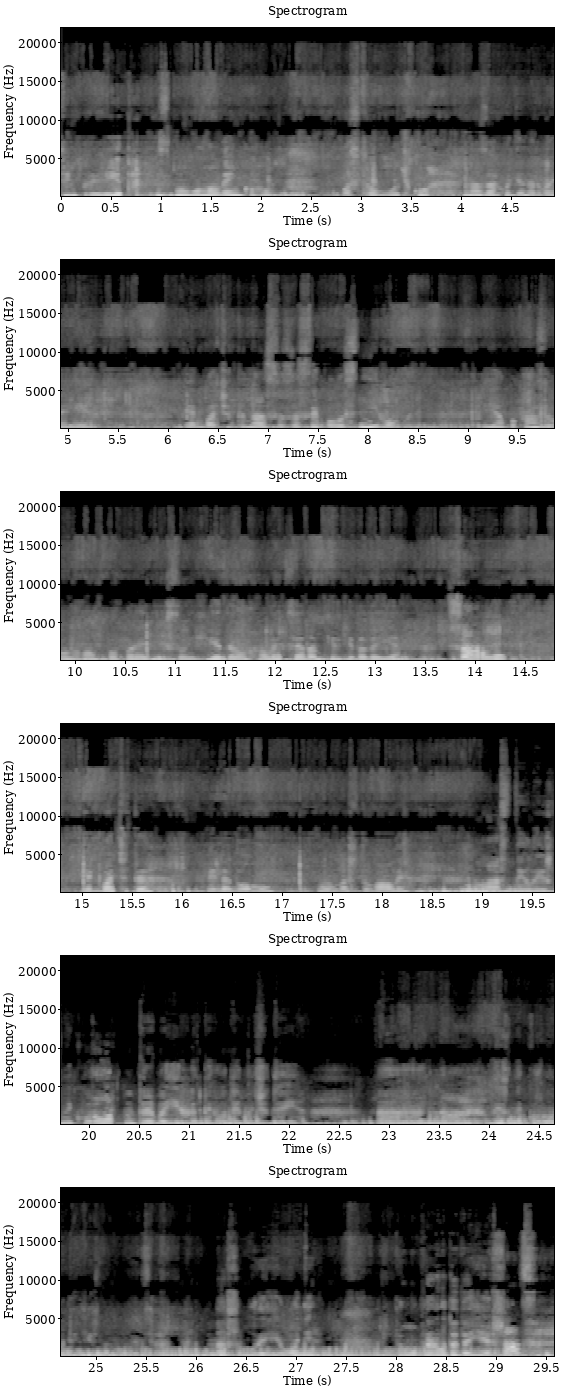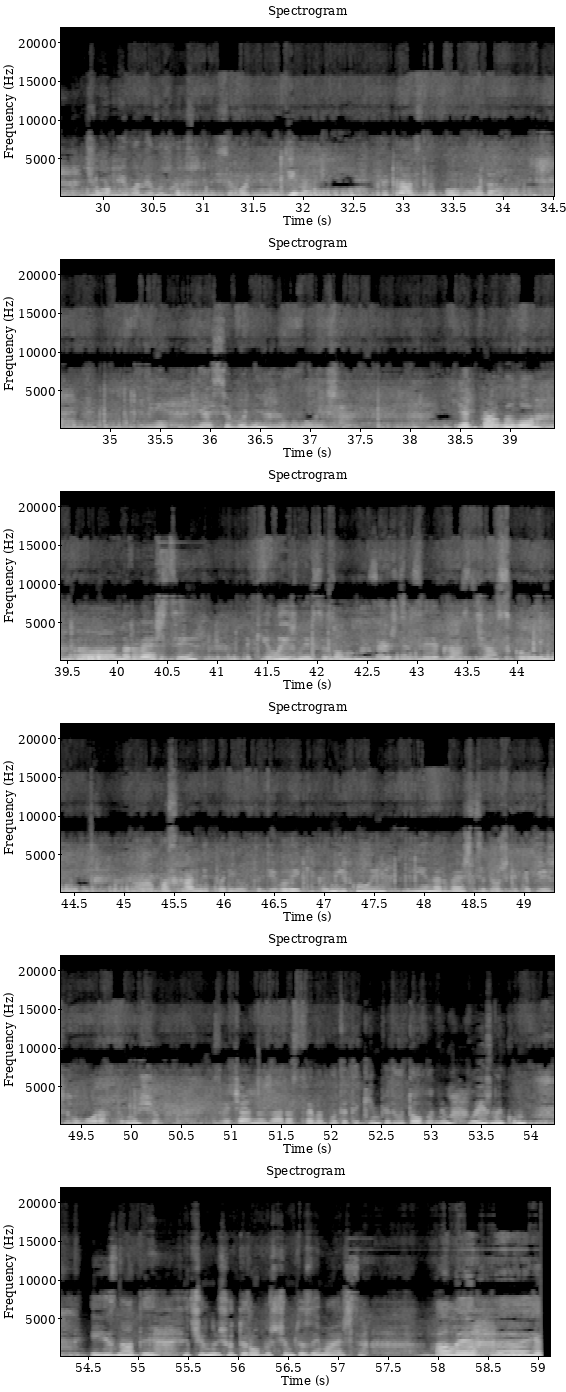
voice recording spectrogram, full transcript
Всім привіт з мого маленького островочку на заході Норвегії. Як бачите, нас засипало снігом. Я показувала вам в попередніх своїх відео, але це нам тільки додає шарму. Як бачите, біля дому ми влаштували власний лижний курорт. Ну, треба їхати годину чи дві е, на лижний курорт, який знаходиться в нашому регіоні. Тому природа дає шанс, чому б його не використати. Сьогодні неділя, прекрасна погода. І я сьогодні на. Як правило, е, норвежці, такий лижний сезон у норвежці, це якраз час, коли е, пасхальний період. Тоді великі канікули і норвежці трошки тепліше в горах, тому що, звичайно, зараз треба бути таким підготовленим лижником і знати, чим, що ти робиш, чим ти займаєшся. Але е, як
